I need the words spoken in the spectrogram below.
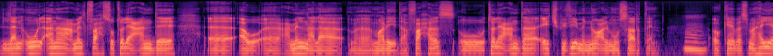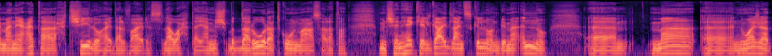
لنقول أنا عملت فحص وطلع عندي آه، أو عملنا لمريضة فحص وطلع عندها HPV من نوع المسرطن. مم. okay بس ما هي مناعتها رح تشيله هيدا الفيروس لوحدها يعني مش بالضرورة تكون معها سرطان. منشان هيك ال guidelines كلهم بما إنه ما آه نوجد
